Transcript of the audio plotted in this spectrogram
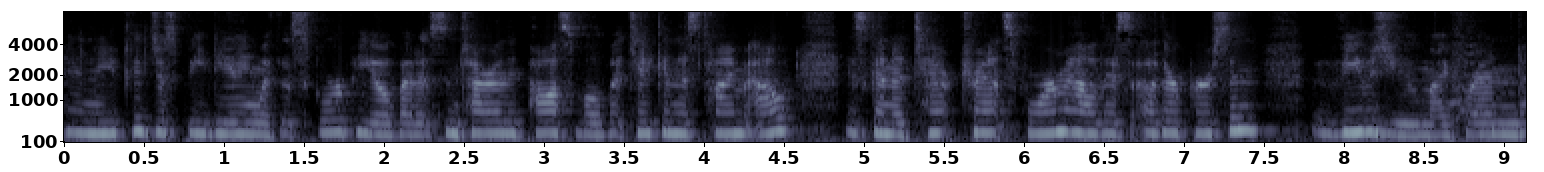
And you could just be dealing with a Scorpio, but it's entirely possible. But taking this time out is going to transform how this other person views you, my friend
